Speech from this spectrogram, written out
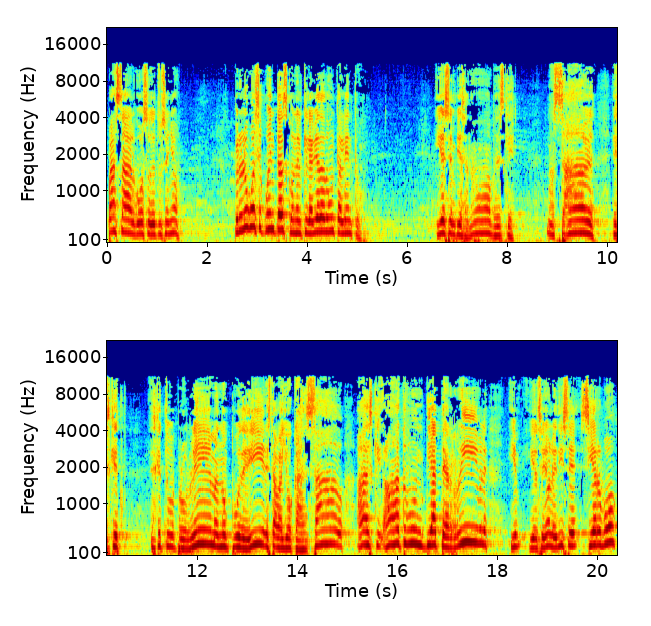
pasa al gozo de tu Señor. Pero luego hace cuentas con el que le había dado un talento. Y ese empieza, no, pues es que no sabe, es que es que tuve problemas, no pude ir, estaba yo cansado, ah, es que, ah, tuve un día terrible. Y, y el Señor le dice, siervo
